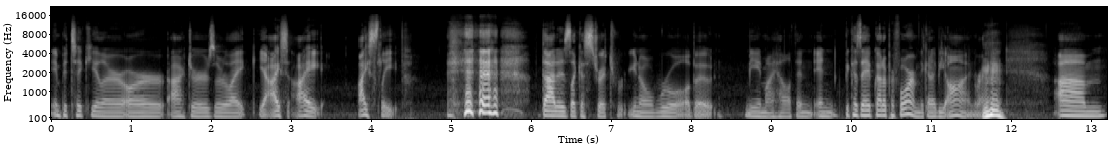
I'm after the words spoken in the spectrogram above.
in particular, or actors are like, yeah, I, I, I sleep. that is like a strict, you know, rule about me and my health. And, and because they've got to perform, they got to be on, right? Um,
